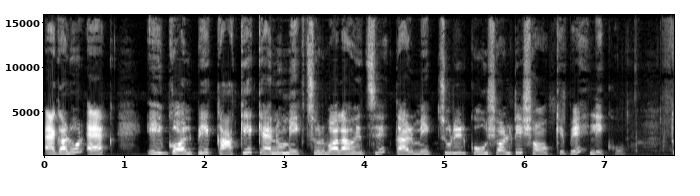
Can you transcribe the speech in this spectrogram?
এগারোর এক, এই গল্পে কাকে কেন মেঘচোর বলা হয়েছে? তার মেঘচুরির কৌশলটি সংক্ষেপে লেখো। তো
